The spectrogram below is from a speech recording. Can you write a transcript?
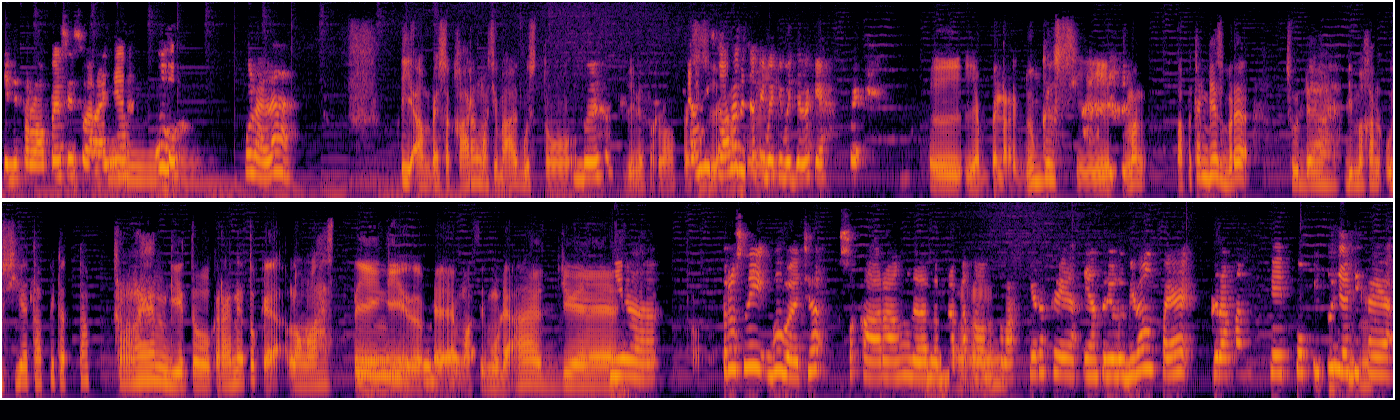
Jennifer Lopez sih suaranya. Uh, ulala. Iya, sampai sekarang masih bagus tuh Beh, Jennifer Lopez. Emang sih, suara bisa tiba-tiba jelek ya? Iya bener juga sih, cuman tapi kan dia sebenarnya sudah dimakan usia tapi tetap keren gitu kerennya tuh kayak long lasting Hmm. gitu kayak masih muda aja Iya. Terus nih gue baca sekarang dalam beberapa Mm-mm. tahun terakhir kayak yang tadi lu bilang Pe, gerakan K-pop itu jadi Mm-mm. kayak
